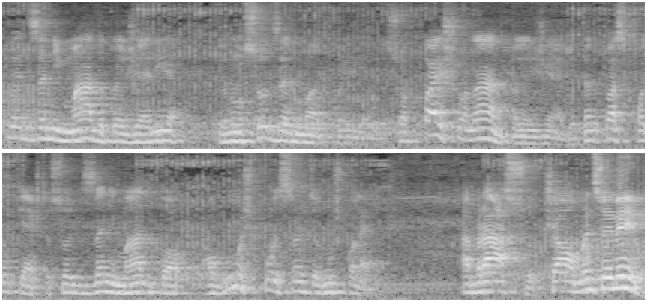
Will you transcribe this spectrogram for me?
tu é desanimado com a engenharia? Eu não sou desanimado com a engenharia, eu sou apaixonado pela engenharia. Tanto faço podcast, eu sou desanimado com algumas posições de alguns colegas. Abraço, tchau, mande seu e-mail.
